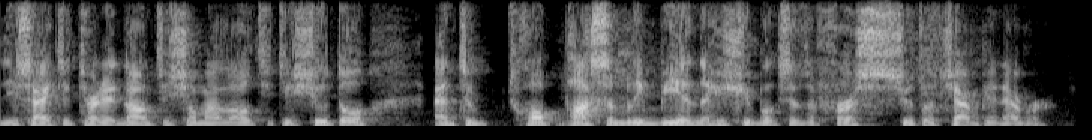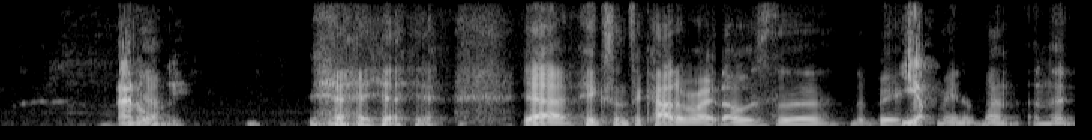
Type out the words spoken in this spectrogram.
decided to turn it down to show my loyalty to Shooto and to possibly be in the history books as the first Shooto champion ever and yeah. only. Yeah, yeah, yeah, yeah. Rickson Takada, right? That was the the big yep. main event, and it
